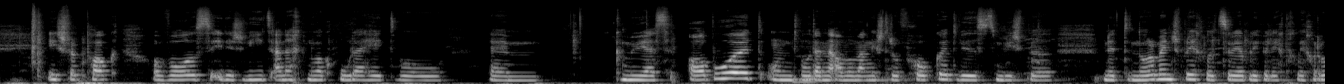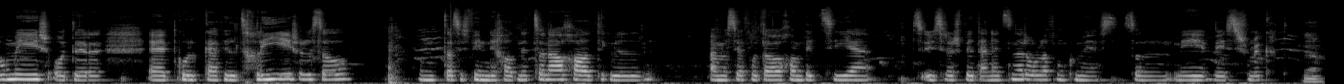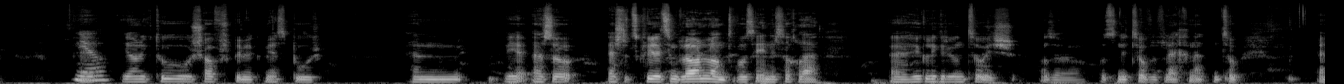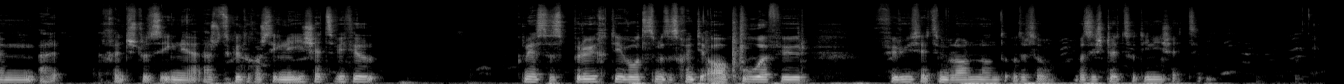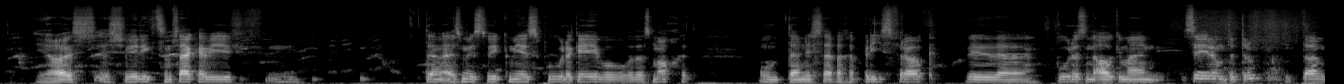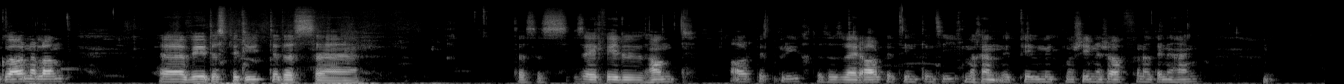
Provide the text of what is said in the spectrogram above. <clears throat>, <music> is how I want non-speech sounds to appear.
ist verpackt, obwohl es in der Schweiz eigentlich genug Bauern hat, wo ähm, Gemüse anbauen und wo Mhm. dann einmal manchmal drauf hocken, weil es zum Beispiel nicht der Norm entspricht, weil das Zwiebeln vielleicht ein bisschen krumm ist oder äh, die Gurke viel zu klein ist oder so. Und das finde ich halt nicht so nachhaltig, weil wenn man es ja von da kann beziehen kann, das Äußere spielt auch nicht so eine Rolle vom Gemüse, sondern mehr, wie es schmeckt. Ja. Ja. Äh, Janik, du schaffst bei einem Gemüsebauer. Ähm, wie, also, hast du das Gefühl, jetzt im Glarnland, wo es eher so ein bisschen, äh, hügeliger und so ist, also, wo es nicht so viele Flächen hat und so, ähm, äh, könntest du das irgendwie, hast du das Gefühl, du kannst es irgendwie einschätzen, wie viel Gemüse es bräuchte, wo, dass man das könnte anbauen für, für uns jetzt im Glarnland oder so? Was ist dort so deine Einschätzung? Ja, es ist schwierig zu sagen, wie, es müsste wie Gemüsebauern geben, die, das machen. Und dann ist es einfach eine Preisfrage, weil äh, Bauern sind allgemein sehr unter Druck. Und da im Glarnerland äh, würde das bedeuten, dass, äh, dass es sehr viel Handarbeit braucht. Also es wäre arbeitsintensiv. Man kann nicht viel mit Maschinen arbeiten an diesen Hängen.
